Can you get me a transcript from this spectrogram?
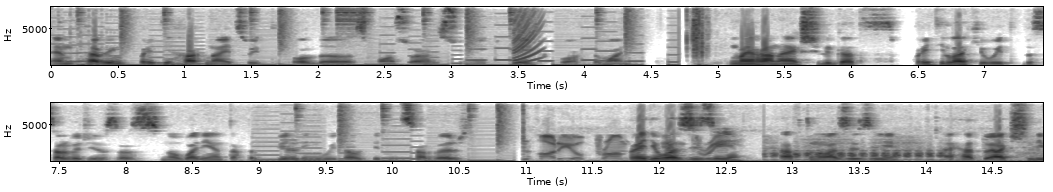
and having pretty hard nights with all the sponsors you need to pay for the money. In my run I actually got pretty lucky with the salvages as nobody entered the building without getting salvaged. Audio prompt ready was easy, afternoon was easy, I had to actually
